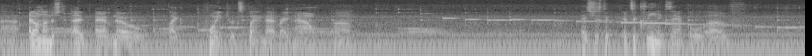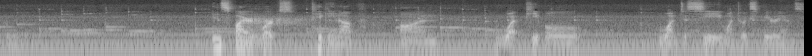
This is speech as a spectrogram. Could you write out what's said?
Uh, I don't understand. I, I have no like point to explain that right now. Um, it's just a it's a clean example of inspired works picking up on what people want to see, want to experience,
